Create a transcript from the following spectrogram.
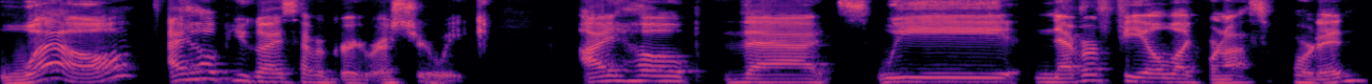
Well, I hope you guys have a great rest of your week. I hope that we never feel like we're not supported.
